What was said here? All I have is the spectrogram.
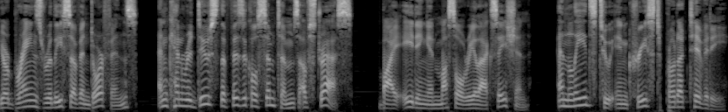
your brain's release of endorphins, and can reduce the physical symptoms of stress by aiding in muscle relaxation and leads to increased productivity.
